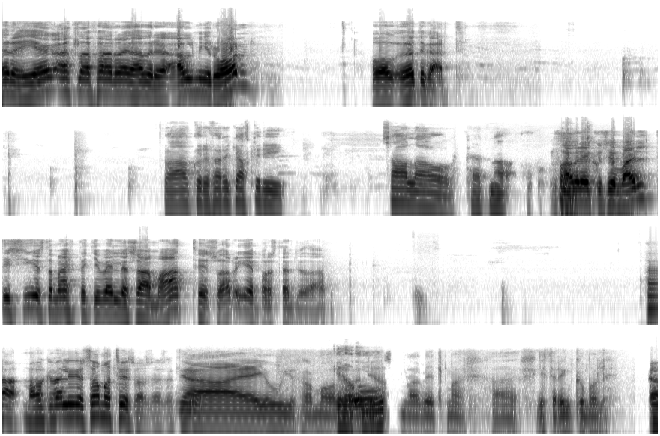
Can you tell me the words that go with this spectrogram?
Herru, ég ætla að fara að það verið Almirón og Ödegard Hvað af hverju fer ekki aftur í sala og hérna. Það verið eitthvað sem vældi síðast að mætti ekki velja sama tvisvar, ég bara stendur það Það má ekki velja sama sagt. Já, jú, jú, það má alveg velja sem maður vil maður Það er- skiptir engum máli Já,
